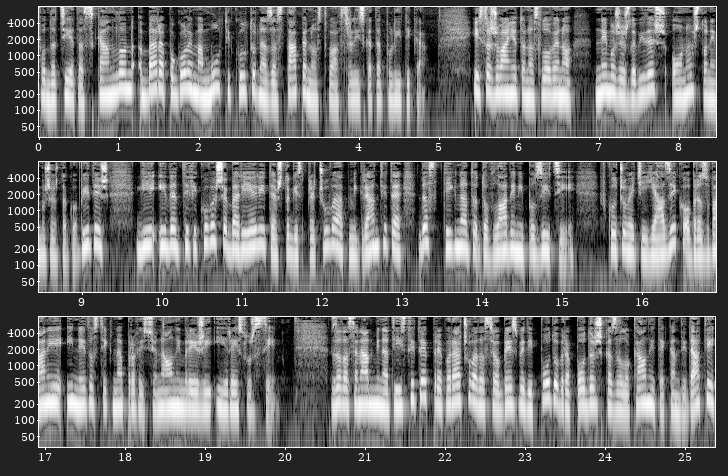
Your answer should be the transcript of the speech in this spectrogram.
фондацијата Сканлон бара поголема мултикултурна застапеност во австралиската политика. Истражувањето насловено Не можеш да бидеш она што не можеш да го видиш, ги идентификуваше бариерите што ги спречуваат мигрантите да стигнат до владени позиции, вклучувајќи јазик, образование и недостиг на професионални мрежи и ресурси. За да се надминат истите, препорачува да се обезбеди подобра поддршка за локалните кандидати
